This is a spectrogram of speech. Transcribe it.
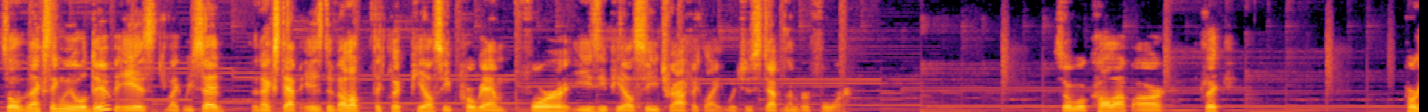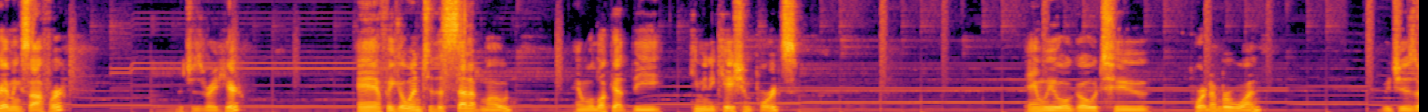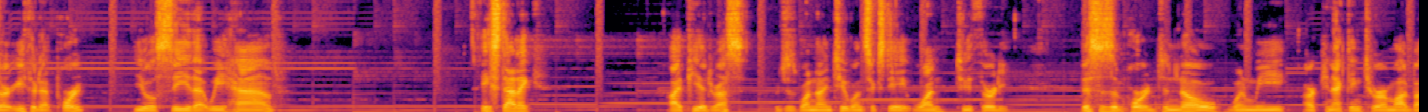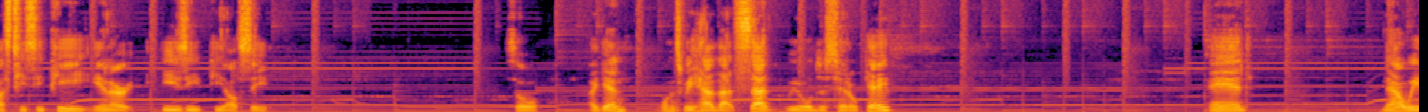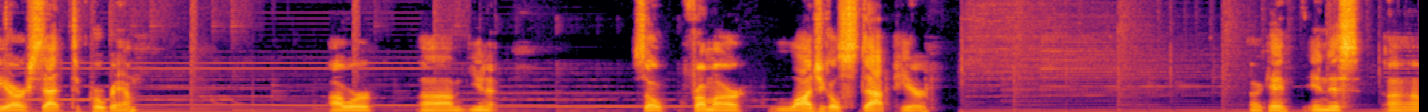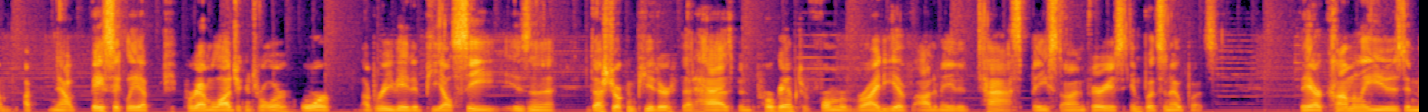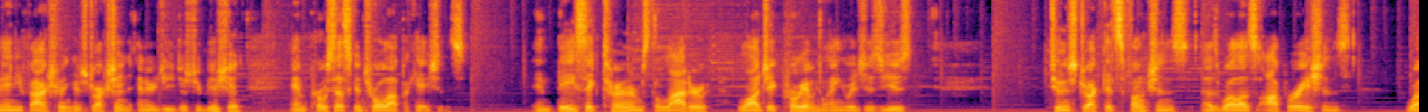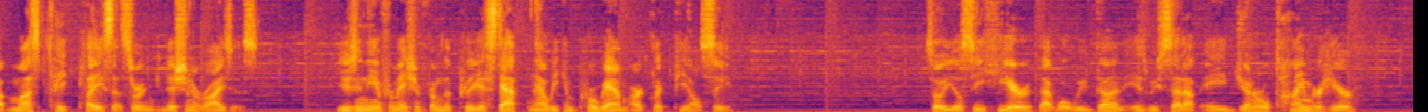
So the next thing we will do is, like we said, the next step is develop the Click PLC program for Easy PLC traffic light, which is step number four. So we'll call up our Click programming software, which is right here. And if we go into the setup mode and we'll look at the communication ports, and we will go to port number one, which is our Ethernet port, you will see that we have a static IP address, which is 192.168.1.230. This is important to know when we are connecting to our Modbus TCP in our Easy PLC. So again, once we have that set, we will just hit OK. And now we are set to program our um, unit. So from our logical step here, okay, in this um, now basically a program logic controller or abbreviated PLC is an industrial computer that has been programmed to perform a variety of automated tasks based on various inputs and outputs. They are commonly used in manufacturing, construction, energy distribution, and process control applications. In basic terms, the ladder logic programming language is used to instruct its functions as well as operations what must take place that certain condition arises. Using the information from the previous step, now we can program our Click PLC. So you'll see here that what we've done is we've set up a general timer here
